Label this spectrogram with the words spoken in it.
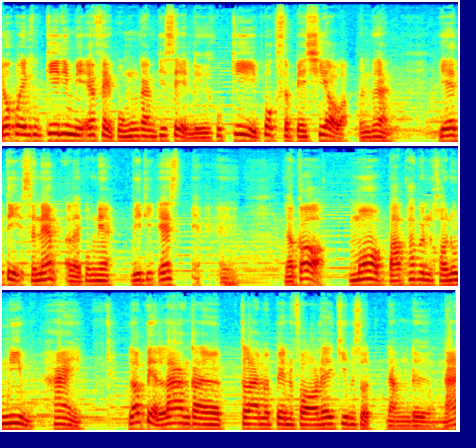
ยกเว้นคุกกี้ที่มีเอฟเฟกต์ภูมิคุ้มกันพิเศษหรือคุกกี้พวกสเปเชียลอะเพื่อนๆ เยติ snap อะไรพวกเนี้ย BTS เนี่ยแล้วก็มอบบัฟผ้าพันคอนุ่มนิ่มให้ แล้วเปลี่ยนร่างกลายกลายมาเป็นฟอร์เรสคิมสดดังเดิมนะ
